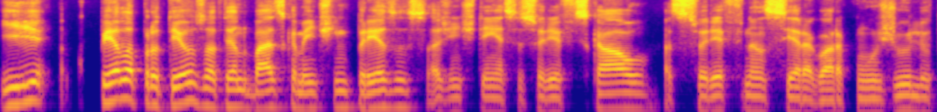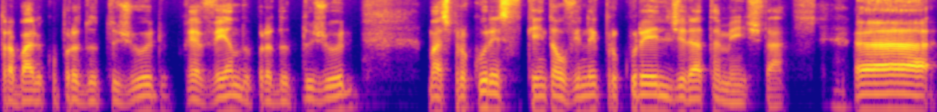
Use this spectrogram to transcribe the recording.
E pela Proteus, atendo basicamente empresas. A gente tem assessoria fiscal, assessoria financeira agora com o Júlio, trabalho com o produto do Júlio, revendo o produto do Júlio mas procurem, quem está ouvindo aí, procura ele diretamente, tá? Uh,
